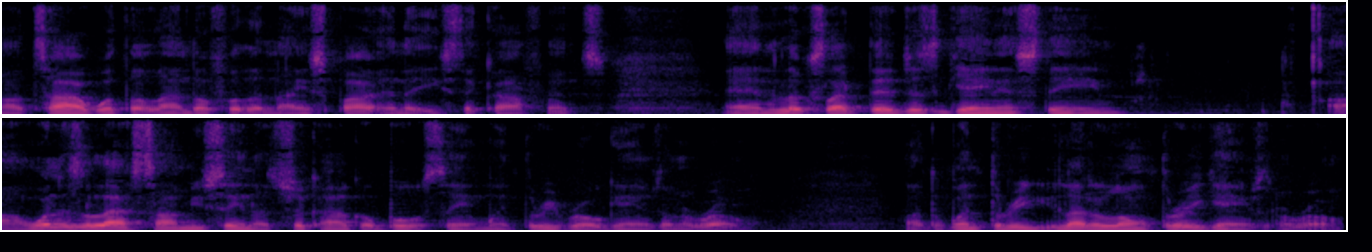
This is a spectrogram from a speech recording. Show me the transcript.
uh, tied with Orlando for the ninth spot in the Eastern Conference. And it looks like they're just gaining steam. Uh, when is the last time you've seen a Chicago Bulls team win three road games in a row? Uh, to win three, let alone three games in a row.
